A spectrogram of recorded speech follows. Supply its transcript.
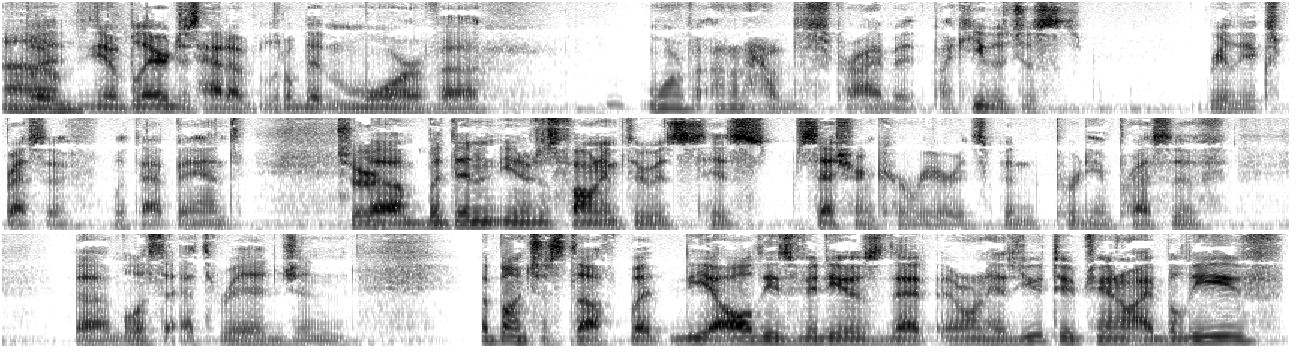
know? but Um, you know, Blair just had a little bit more of a, more of a, I don't know how to describe it. Like he was just really expressive with that band. Sure. Um, but then you know, just following him through his his session career, it's been pretty impressive. Uh, Melissa Etheridge and a bunch of stuff. But yeah, all these videos that are on his YouTube channel, I believe,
